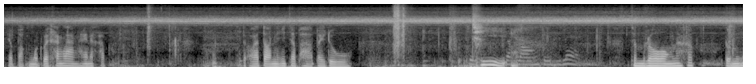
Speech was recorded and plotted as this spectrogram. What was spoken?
เดี๋ยวปักหมุดไว้ข้างล่างให้นะครับ แต่ว่าตอนนี้จะพาไปดู ที่จำลองนะครับ ตัวนี้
